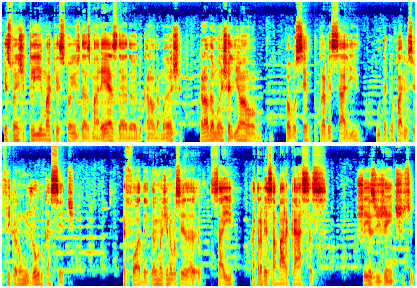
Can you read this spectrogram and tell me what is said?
Questões de clima, questões das marés da, da, do Canal da Mancha. O Canal da Mancha ali, para você atravessar ali, puta que eu pariu, você fica num enjoo do cacete. É foda. Então imagina você uh, sair, atravessar barcaças cheias de gente.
